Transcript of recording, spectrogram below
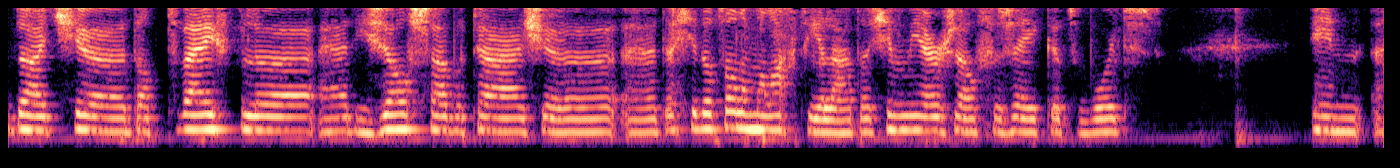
dat je dat twijfelen, hè, die zelfsabotage, uh, dat je dat allemaal achter je laat. Dat je meer zelfverzekerd wordt in uh,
